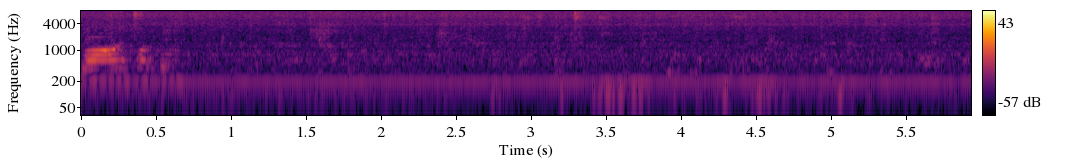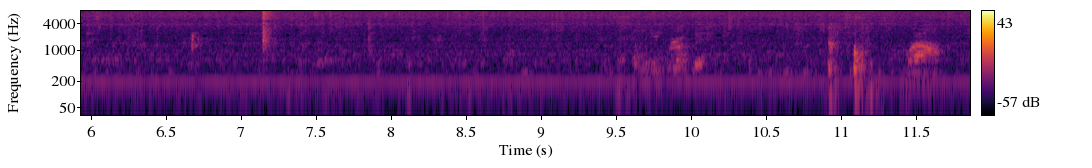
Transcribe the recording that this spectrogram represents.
Now or something? Somebody broke it. Wow.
